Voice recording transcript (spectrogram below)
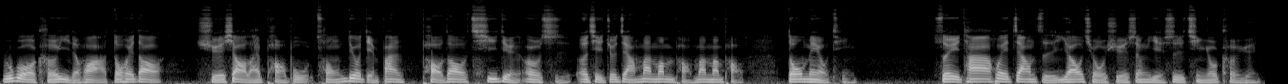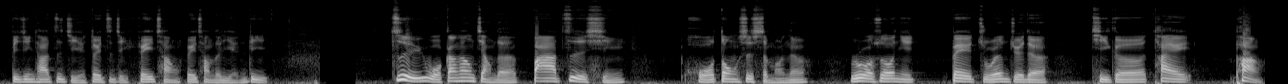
如果可以的话，都会到学校来跑步，从六点半跑到七点二十，而且就这样慢慢跑，慢慢跑都没有停，所以他会这样子要求学生也是情有可原，毕竟他自己也对自己非常非常的严厉。至于我刚刚讲的八字形活动是什么呢？如果说你被主任觉得体格太胖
